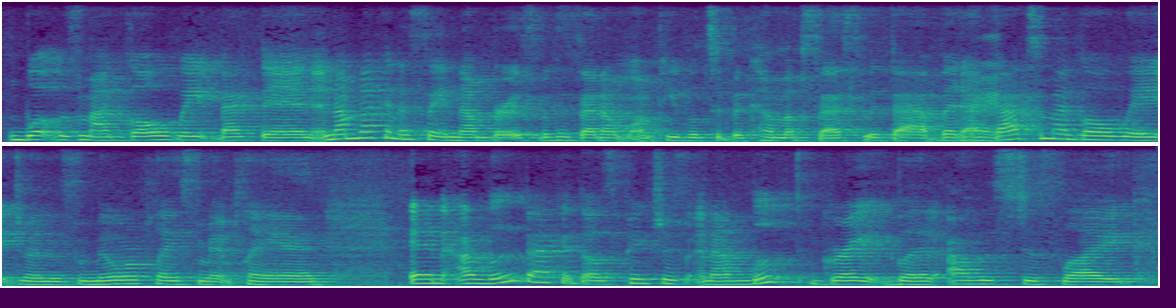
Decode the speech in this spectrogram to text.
what was my goal weight back then and i'm not going to say numbers because i don't want people to become obsessed with that but right. i got to my goal weight during this meal replacement plan and i look back at those pictures and i looked great but i was just like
